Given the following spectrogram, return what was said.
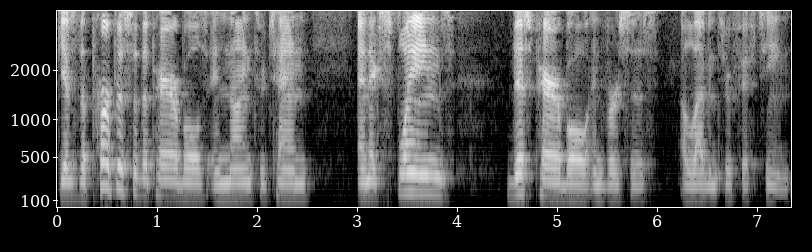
gives the purpose of the parables in 9 through 10, and explains this parable in verses 11 through 15.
